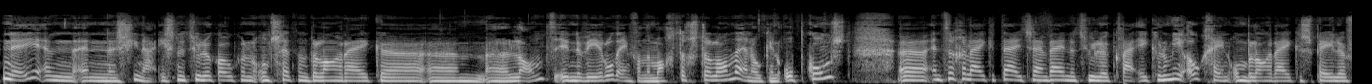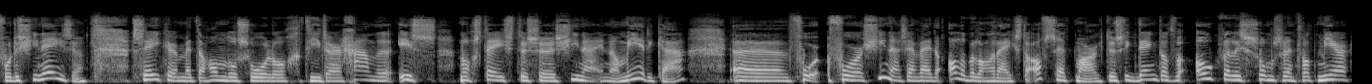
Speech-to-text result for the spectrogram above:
Nee, en, en China is natuurlijk ook een ontzettend belangrijk uh, uh, land in de wereld. Een van de machtigste landen en ook in opkomst. Uh, en tegelijkertijd zijn wij natuurlijk qua economie ook geen onbelangrijke speler voor de Chinezen. Zeker met de handelsoorlog die er gaande is nog steeds tussen China en Amerika. voor, voor China zijn wij de allerbelangrijkste afzetmarkt. Dus ik denk dat we ook wel eens soms met wat meer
